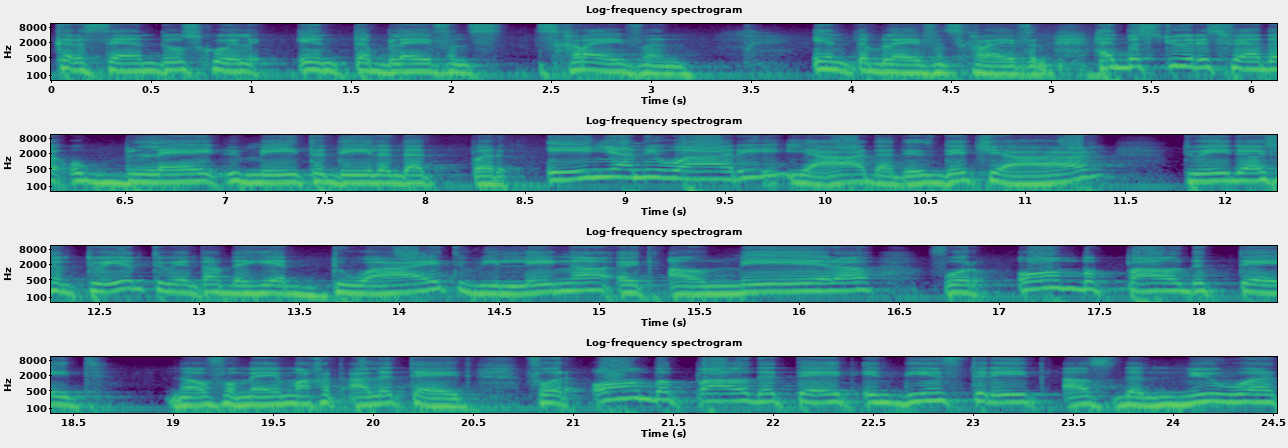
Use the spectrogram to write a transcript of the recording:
crescendo school in te blijven schrijven. In te blijven schrijven. Het bestuur is verder ook blij u mee te delen dat per 1 januari, ja, dat is dit jaar 2022 de heer Dwight Willingen uit Almere voor onbepaalde tijd Nou, voor mij mag het alle tijd. Voor onbepaalde tijd in dienst treedt als de nieuwe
